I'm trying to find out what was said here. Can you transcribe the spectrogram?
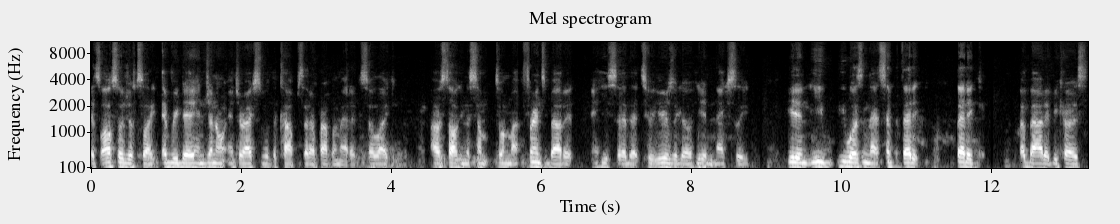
it's also just like everyday and general interactions with the cops that are problematic. So like I was talking to some to one of my friends about it and he said that two years ago he didn't actually he didn't he, he wasn't that sympathetic sympathetic about it because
